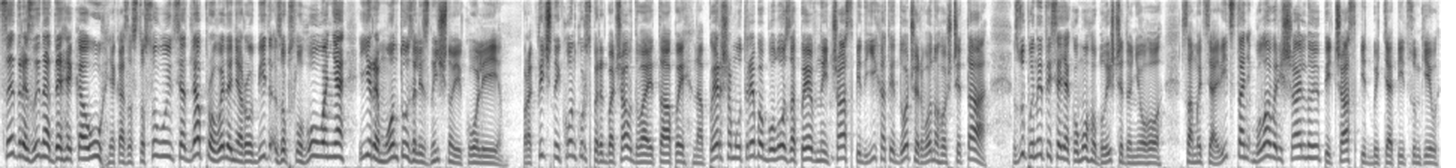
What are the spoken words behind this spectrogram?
Це дрезина ДГКУ, яка застосовується для проведення робіт з обслуговування і ремонту залізничної колії. Практичний конкурс передбачав два етапи. На першому треба було за певний час під'їхати до червоного щита, зупинитися якомога ближче до нього. Саме ця відстань була вирішальною під час підбиття підсумків.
